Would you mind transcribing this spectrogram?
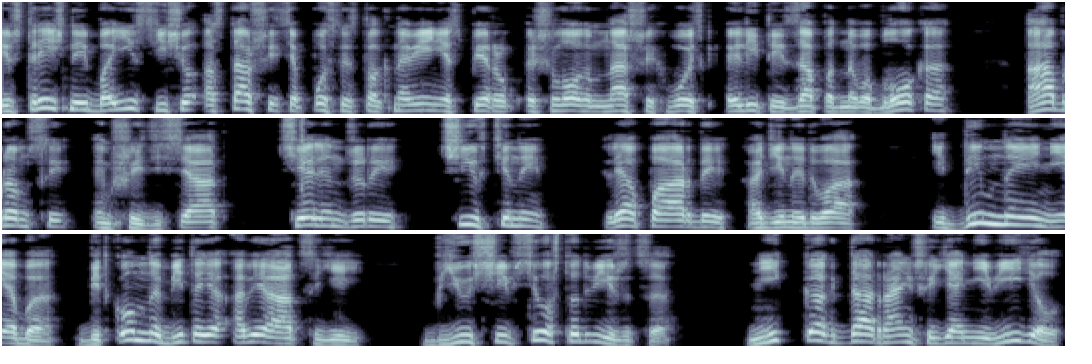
и встречные бои с еще оставшейся после столкновения с первым эшелоном наших войск элитой западного блока, Абрамсы, М-60, Челленджеры, Чифтины, Леопарды 1 и 2 и дымное небо, битком набитое авиацией, бьющей все, что движется. Никогда раньше я не видел,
